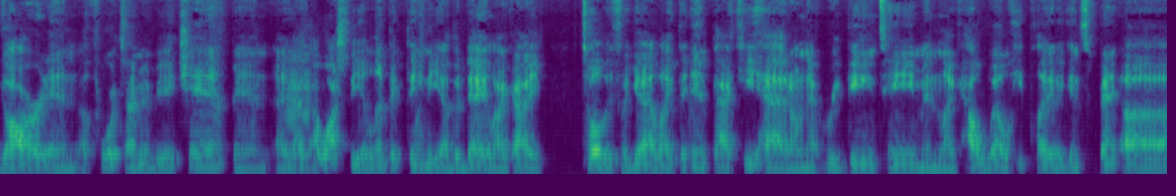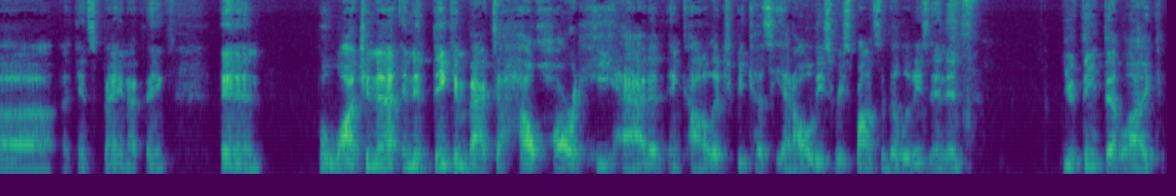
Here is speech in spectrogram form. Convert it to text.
guard and a four-time NBA champ. And, and mm. I, I, watched the Olympic thing the other day. Like I totally forget like the impact he had on that Redeem team and like how well he played against Spain, uh, against Spain, I think. And but watching that and then thinking back to how hard he had it in college because he had all these responsibilities, and then you think that like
